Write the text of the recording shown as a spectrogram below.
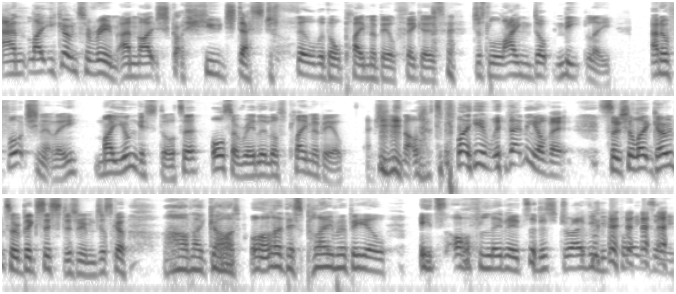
And, like, you go into a room and, like, she's got a huge desk just filled with all Playmobil figures, just lined up neatly. And unfortunately, my youngest daughter also really loves Playmobil, and she's mm-hmm. not allowed to play with any of it. So she'll like go into her big sister's room and just go, "Oh my god, all of this Playmobil, it's off limits and it's driving me crazy."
